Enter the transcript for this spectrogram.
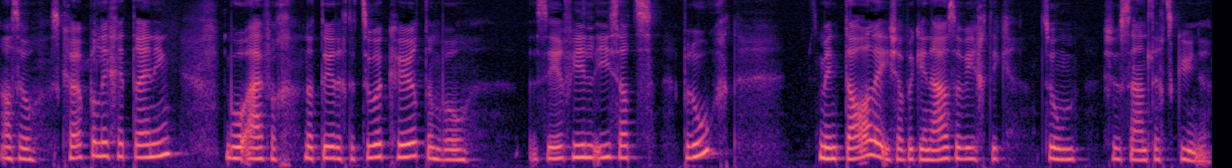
also das körperliche Training, wo einfach natürlich dazugehört und wo sehr viel Einsatz braucht. Das Mentale ist aber genauso wichtig, um schlussendlich zu gewinnen.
